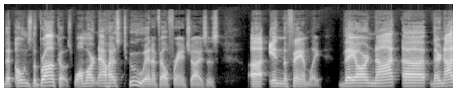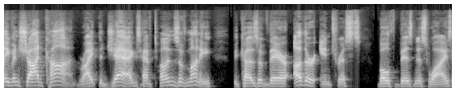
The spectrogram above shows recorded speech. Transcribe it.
that owns the Broncos. Walmart now has two NFL franchises uh, in the family. They are not. Uh, they're not even Shad Khan, right? The Jags have tons of money because of their other interests, both business wise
